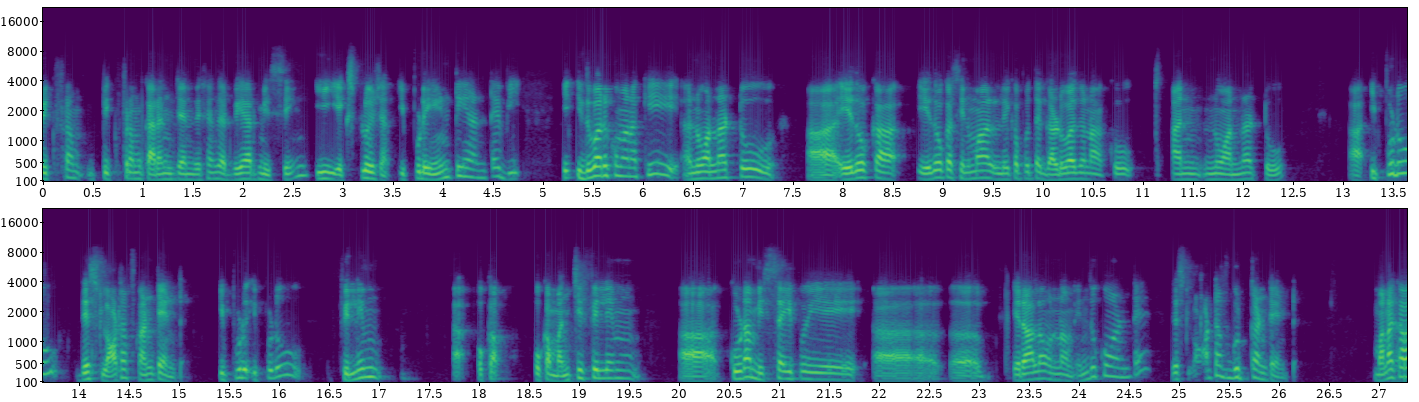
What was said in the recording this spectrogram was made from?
pick from pick from current generation that we're missing ఈ ఎక్స్ప్లోజన్ ఇప్పుడు ఏంటి అంటే వి ఇదివరకు మనకి నువ్వు అన్నట్టు uh, ఏదో ఒక ఏదో ఒక సినిమా లేకపోతే గడవదు నాకు అని నువ్వు అన్నట్టు uh, ఇప్పుడు దిస్ లాట్ ఆఫ్ కంటెంట్ ఇప్పుడు ఇప్పుడు ఫిలిం uh, ఒక ఒక మంచి ఫిలిం కూడా మిస్ అయిపోయే ఎరాలో ఉన్నాం. ఎందుకు అంటే this lot of good content మనకు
